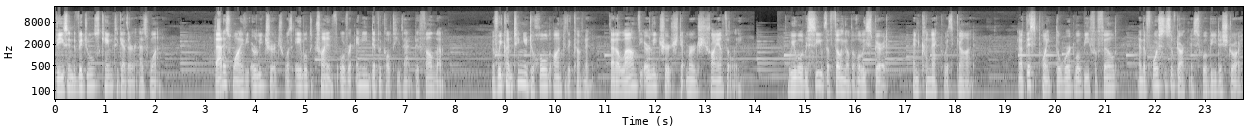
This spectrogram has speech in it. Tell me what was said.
These individuals came together as one. That is why the early church was able to triumph over any difficulty that befell them. If we continue to hold on to the covenant that allowed the early church to emerge triumphantly, we will receive the filling of the Holy Spirit and connect with God. At this point, the word will be fulfilled and the forces of darkness will be destroyed.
